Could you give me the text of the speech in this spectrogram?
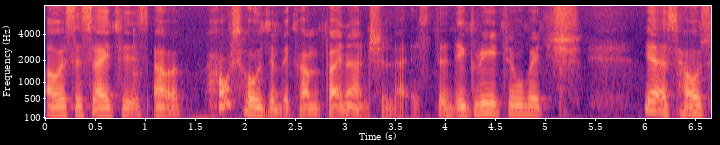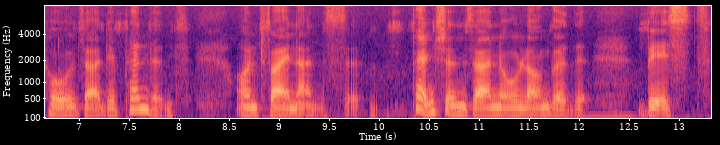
our societies, our households have become financialized. The degree to which, yes, households are dependent on finance. Pensions are no longer based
